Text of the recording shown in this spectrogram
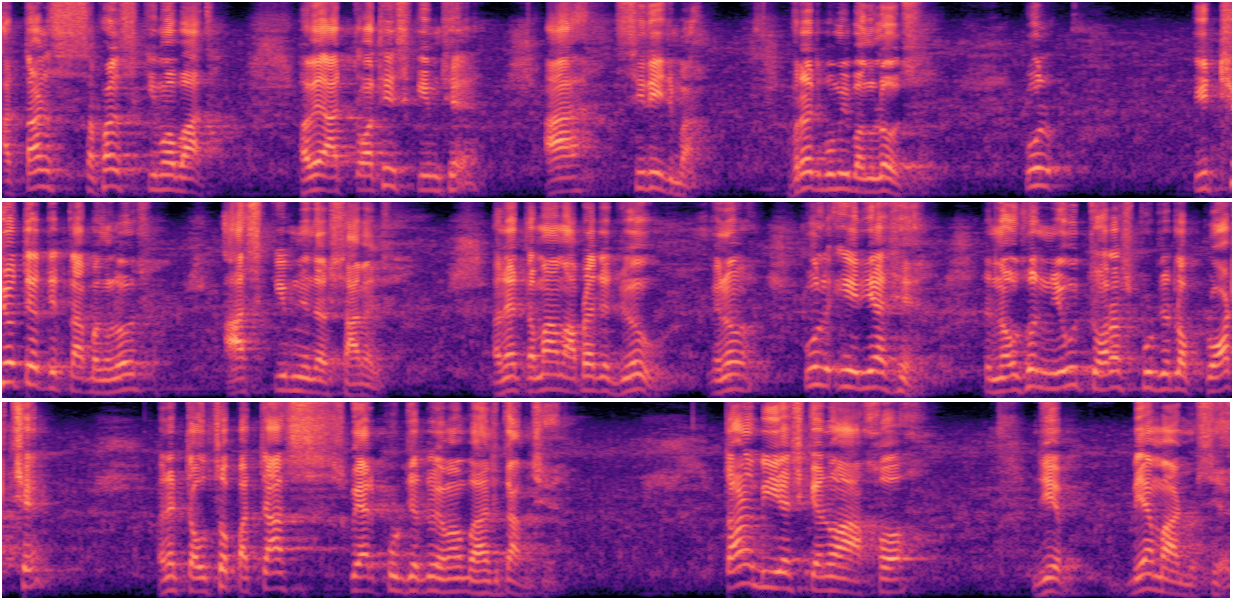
આ ત્રણ સફળ સ્કીમો બાદ. હવે આ ચોથી સ્કીમ છે, આ સિરીઝમાં. વ્રજભૂમિ બંગલોઝ કુલ ઇઠ્યોતેર જેટલા બંગલોઝ આ સ્કીમની અંદર સામેલ છે. અને તમામ આપણે જે જોયું, એનો કુલ એરિયા છે નવસો નેવું ચોરસ ફૂટ જેટલો પ્લોટ છે અને ચૌદસો પચાસ સ્ક્વેર ફૂટ જેટલું એમાં બાંધકામ છે. ત્રણ બીએચકેનો આખો જે બે માળનું છે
